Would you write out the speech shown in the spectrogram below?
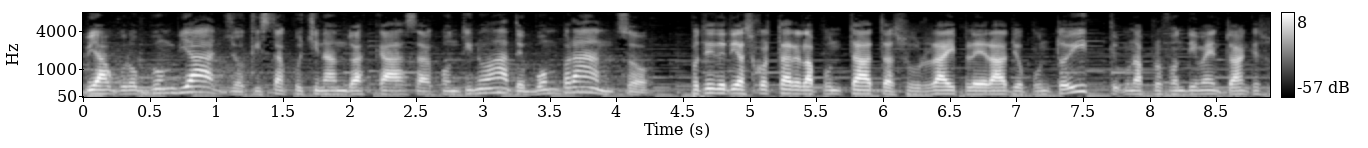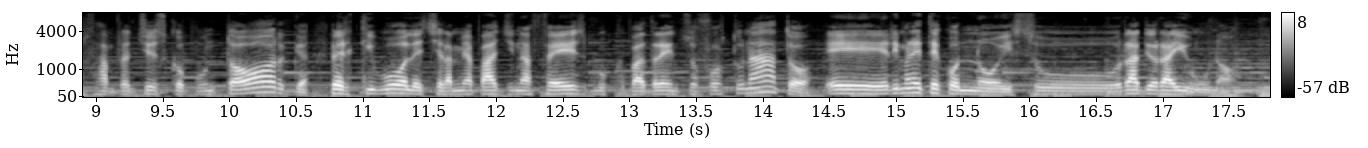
Vi auguro buon viaggio, chi sta cucinando a casa continuate, buon pranzo. Potete riascoltare la puntata su raiplayradio.it, un approfondimento anche su sanfrancesco.org. Per chi vuole c'è la mia pagina Facebook Padrenzo Fortunato e rimanete con noi su Radio Rai 1.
